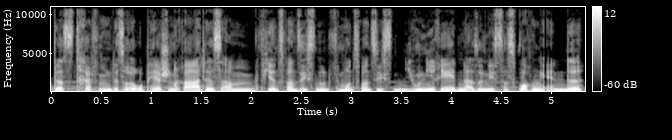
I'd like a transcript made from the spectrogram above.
das Treffen des Europäischen Rates am 24. und 25. Juni reden, also nächstes Wochenende.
